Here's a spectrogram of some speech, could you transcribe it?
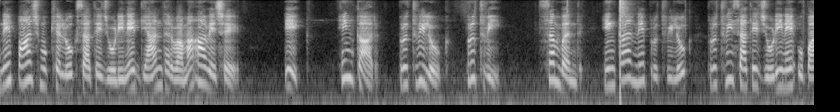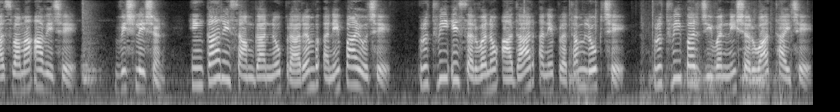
ને પાંચ મુખ્ય લોક સાથે જોડીને ધ્યાન ધરવામાં આવે છે. એક, હિંકાર, પૃથ્વીલોક, પૃથ્વી. સંબંધ હિંકારને પૃથ્વીલોક પૃથ્વી સાથે જોડીને ઉપાસવામાં આવે છે. વિશ્લેષણ. હિંકાર એ સામગાનનો પ્રારંભ અને પાયો છે. પૃથ્વી એ સર્વનો આધાર અને પ્રથમ લોક છે. પૃથ્વી પર જીવનની શરૂઆત થાય છે.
